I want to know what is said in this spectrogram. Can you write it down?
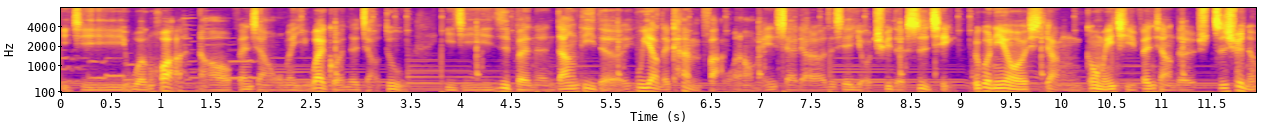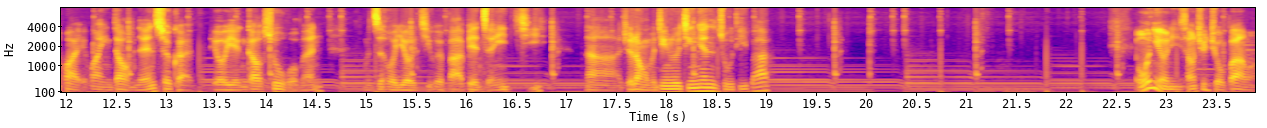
以及文化，然后分享我们以外国人的角度。 以及日本人当地的不一样的看法，那我们一起来聊聊这些有趣的事情。如果你有想跟我们一起分享的资讯的话，也欢迎到我们的 Instagram 留言告诉我们，我们之后也有机会把它变成一集。那就让我们进入今天的主题吧。我问你哦，你常去酒吧吗？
